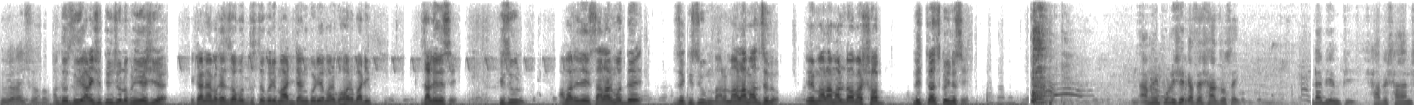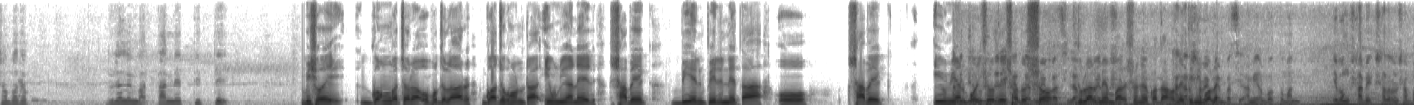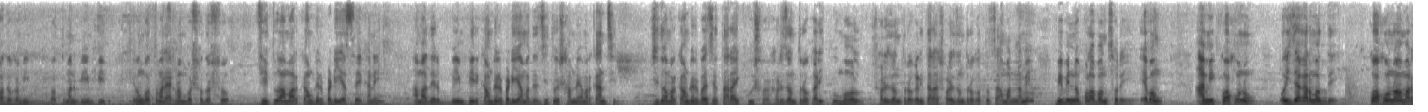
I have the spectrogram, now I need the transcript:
দুই আড়াইশো তিনশো লোক নিয়ে এসিয়া এখানে আমাকে জবরদস্ত করে মারডান করে আমার ঘর বাড়ি জ্বালিয়ে দিয়েছে। কিছু আমার এই যে চালার মধ্যে যে কিছু মালামাল ছিল এই মালামালটাও আমার সব লিত্রাজ করে নিয়েছে। আমি পুলিশের কাছে সাহায্য চাই। এটা বিএনপি সাবেক সাধারণ সম্পাদক দুলাল মেম্বার তার নেতৃত্বে। বিষয়ে গঙ্গাচড়া উপজেলার গজঘণ্টা ইউনিয়নের সাবেক বিএনপির নেতা ও সাবেক ইউনিয়ন পরিষদের সদস্য। দুলাল মেম্বারের সঙ্গে কথা হলে তিনি বলেন আমি বর্তমান। এবং সাবেক সাধারণ সম্পাদক আমি বর্তমান বিএনপির এবং বর্তমান এক নম্বর সদস্য। যেহেতু আমার কাউন্টার পার্টি আছে এখানে। আমাদের বিএনপির কাউন্টার পার্টি আমাদের। যেহেতু সামনে আমার কানছিল যেহেতু আমার কাউন্টার পার্টি আছে, তারাই কু ষড়যন্ত্রকারী, কুমহল ষড়যন্ত্রকারী, তারা ষড়যন্ত্র করতেছে আমার নামে বিভিন্ন প্রলাপন ছড়ে। এবং আমি কখনো ওই জায়গার মধ্যে, কখনো আমার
